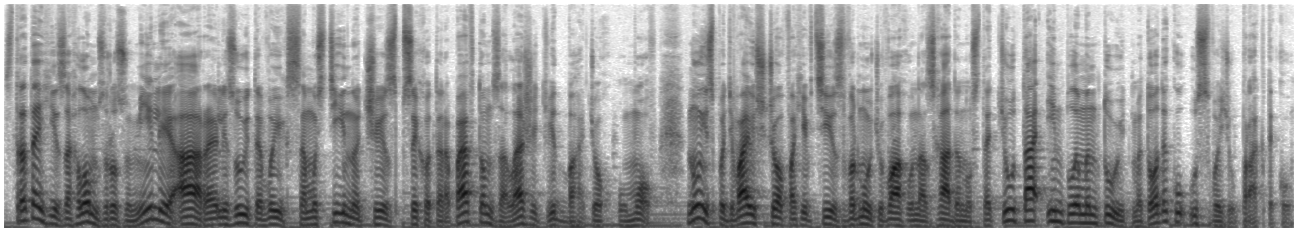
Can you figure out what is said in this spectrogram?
Стратегії загалом зрозумілі, а реалізуєте ви їх самостійно чи з психотерапевтом залежить від багатьох умов. Ну і сподіваюся, що фахівці звернуть увагу на згадану статтю та імплементують методику у свою практику.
